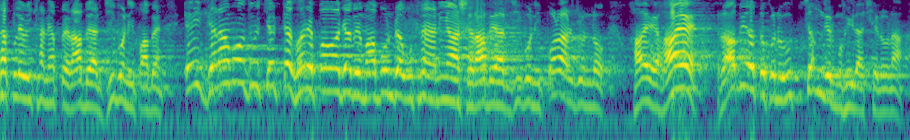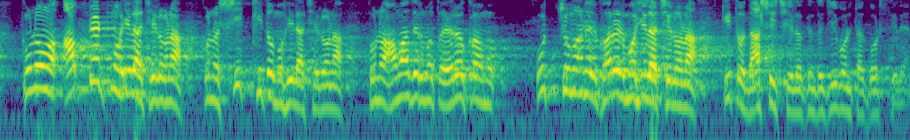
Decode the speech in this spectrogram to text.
থাকলে ওইখানে আপনি রাবেয়ার জীবনী পাবেন। এই গ্রামও দুই চারটা ঘরে পাওয়া যাবে, মা বোনরা উঠে নিয়ে আসে রাবেয়ার জীবনী পড়ার জন্য। হায় হায় রাবেয়া তো কোনো উচ্চাঙ্গের মহিলা ছিল না, কোনো আপডেট মহিলা ছিল না, কোনো শিক্ষিত মহিলা ছিল না, কোনো আমাদের মতো এরকম উচ্চমানের ঘরের মহিলা ছিল না, কি তো দাসী ছিল, কিন্তু জীবনটা গড়ছিলেন।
